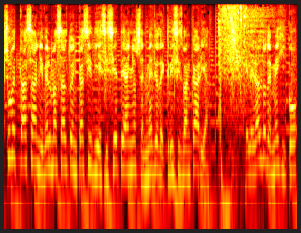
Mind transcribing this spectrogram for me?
sube tasa a nivel más alto en casi 17 años en medio de crisis bancaria. El Heraldo de México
